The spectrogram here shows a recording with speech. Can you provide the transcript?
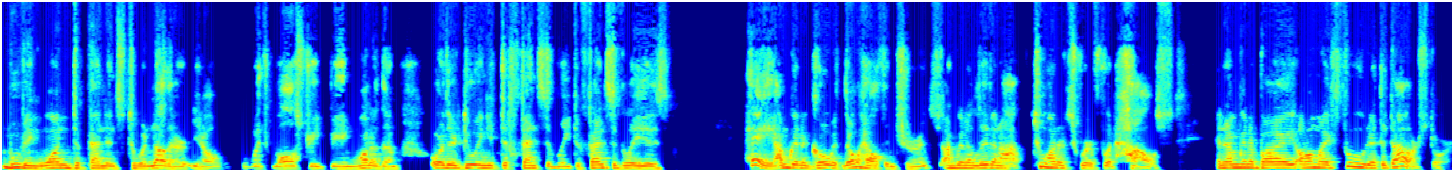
moving one dependence to another. You know, with Wall Street being one of them, or they're doing it defensively. Defensively is hey, I'm going to go with no health insurance. I'm going to live in a 200 square foot house and I'm going to buy all my food at the dollar store.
